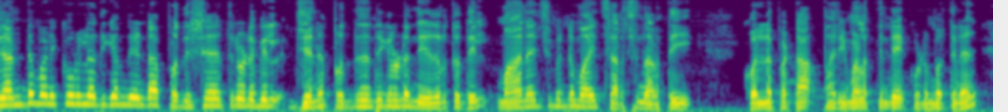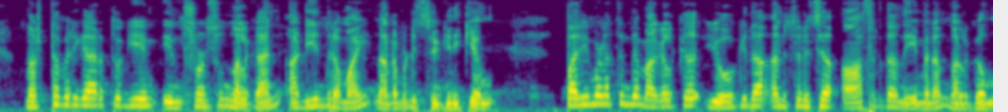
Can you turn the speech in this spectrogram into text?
രണ്ട് മണിക്കൂറിലധികം നീണ്ട പ്രതിഷേധത്തിനൊടുവിൽ ജനപ്രതിനിധികളുടെ നേതൃത്വത്തിൽ മാനേജ്മെന്റുമായി ചർച്ച നടത്തി. കൊല്ലപ്പെട്ട പരിമളത്തിന്റെ കുടുംബത്തിന് നഷ്ടപരിഹാര തുകയും ഇൻഷുറൻസും നൽകാൻ അടിയന്തരമായി നടപടി സ്വീകരിക്കും. പരിമളത്തിന്റെ മകൾക്ക് യോഗ്യത അനുസരിച്ച് ആശ്രിത നിയമനം നൽകും.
